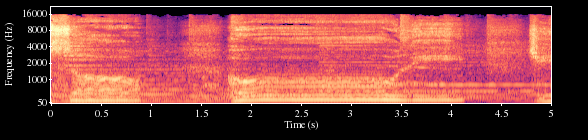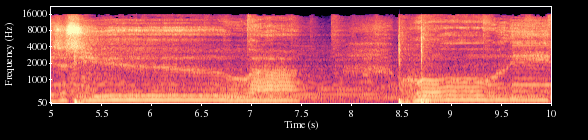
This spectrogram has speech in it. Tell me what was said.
so holy. Jesus, you are holy,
